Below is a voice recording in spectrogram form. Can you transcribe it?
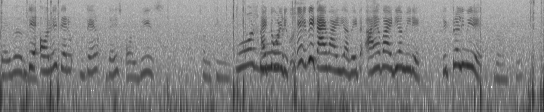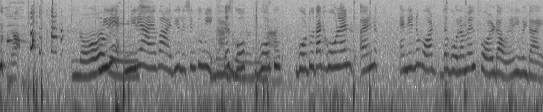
There is a. There always there there there is always something. What? I told you. Hey, wait, I have idea. Wait, I have idea, Mire. Literally, Mire. Donkey. No. no. Mire. Mire, I have an idea. Listen to me. That Just go, go to, go to that hole and and and you know what? The golem will fall down and he will die.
